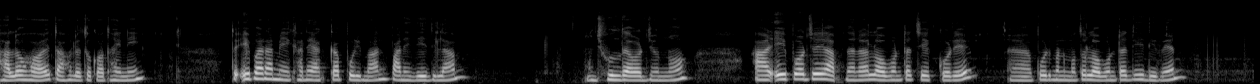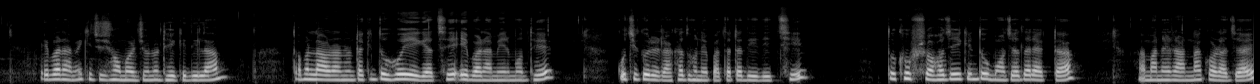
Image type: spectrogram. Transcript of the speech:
ভালো হয়, তাহলে তো কথাই নেই। তো এবার আমি এখানে এক কাপ পরিমাণ পানি দিয়ে দিলাম, ঝুল দেওয়ার জন্য। আর এই পর্যায়ে আপনারা লবণটা চেক করে পরিমাণ মতো লবণটা দিয়ে দিবেন। এবার আমি কিছু সময়ের জন্য ঢেকে দিলাম। তো আমার লাউ রান্নাটা কিন্তু হয়ে গেছে। এবার আমি এর মধ্যে কুচি করে রাখা ধনে পাতাটা দিয়ে দিচ্ছি। তো খুব সহজেই কিন্তু মজাদার একটা মানে রান্না করা যায়।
